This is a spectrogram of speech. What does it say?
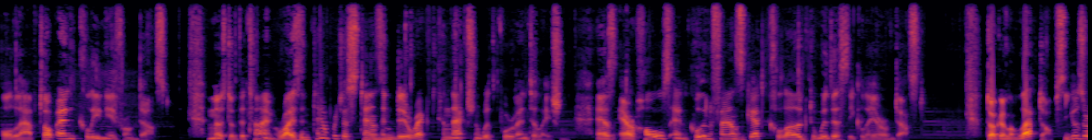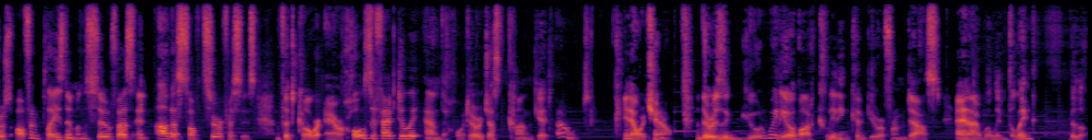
or laptop and clean it from dust. Most of the time, rising temperature stands in direct connection with poor ventilation, as air holes and cooling fans get clogged with a thick layer of dust. Talking on laptops, users often place them on sofas and other soft surfaces that cover air holes effectively and the hot air just can't get out. In our channel, there is a good video about cleaning computer from dust, and I will leave the link below.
